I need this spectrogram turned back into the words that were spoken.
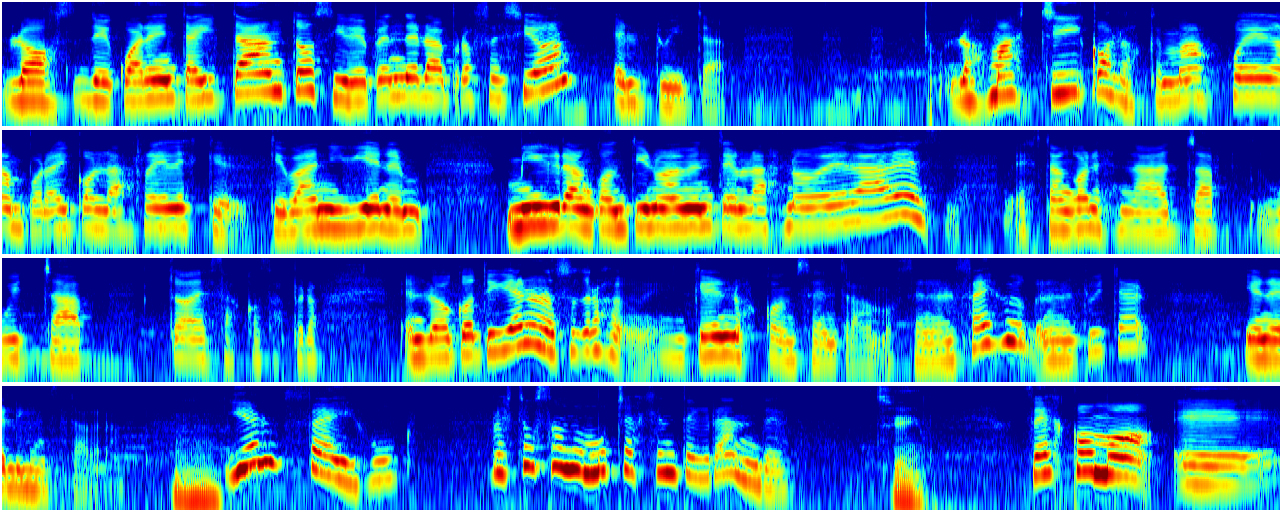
Los de cuarenta y tantos, y depende de la profesión, el Twitter. Los más chicos, los que más juegan por ahí con las redes, que, que van y vienen, migran continuamente en las novedades, están con Snapchat, WeChat, todas esas cosas. Pero en lo cotidiano nosotros en qué nos concentramos? En el Facebook, en el Twitter y en el Instagram. Y el Facebook lo está usando mucha gente grande. Sí. O sea, es como eh,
